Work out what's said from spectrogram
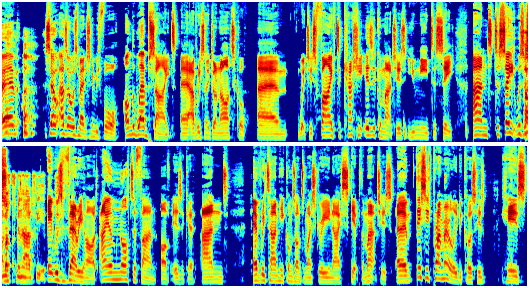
um, so as I was mentioning before, on the website, uh, I've recently done an article, um, which is five Takashi Iizuka matches you need to see, and to say it was a must have been hard for you. it was very hard. I am not a fan of Iizuka, and every time he comes onto my screen, I skip the matches. Um, this is primarily because his his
